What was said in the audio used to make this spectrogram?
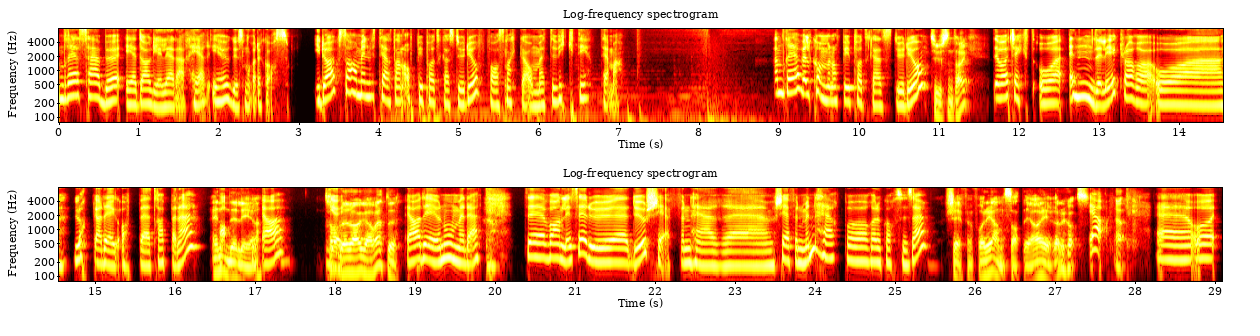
André Sæbø er daglig leder her i Haugesund Røde Kors. I dag så har vi invitert han opp i podkaststudio for å snakke om et viktig tema. André, velkommen opp i podkaststudio. Tusen takk. Det var kjekt å endelig klare å lokke deg opp trappene. Endelig, ja. Ja, Travle dager, vet du. ja det er jo noe med det. Til vanlig så er du, du er jo sjefen, her, eh, sjefen min her på Røde Kors-huset. Sjefen for de ansatte ja, i Røde Kors. Ja. Ja. Eh, og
